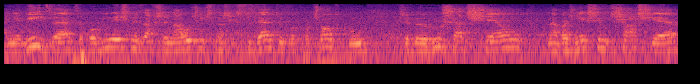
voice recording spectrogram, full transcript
A nie widzę, co powinniśmy zawsze nauczyć naszych studentów od początku, żeby ruszać się na ważniejszym czasie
